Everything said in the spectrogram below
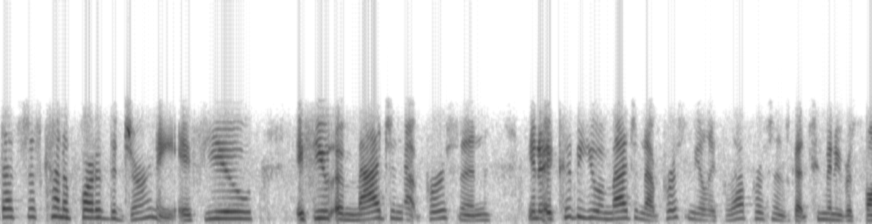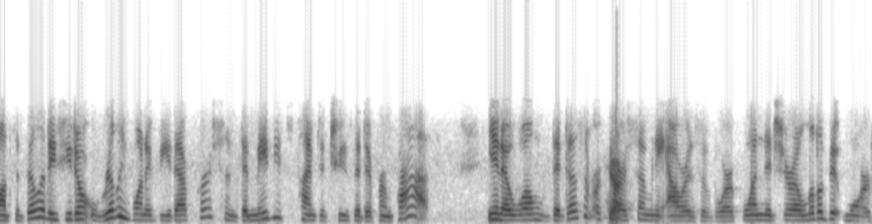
that's just kind of part of the journey. If you if you imagine that person you know, it could be you imagine that person, you're like, well, that person has got too many responsibilities. You don't really want to be that person. Then maybe it's time to choose a different path. You know, one that doesn't require so many hours of work, one that you're a little bit more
